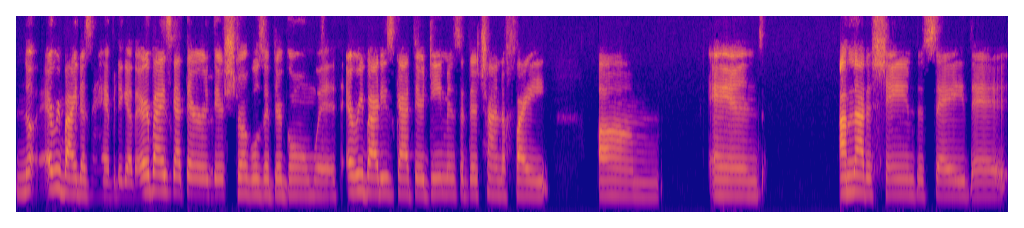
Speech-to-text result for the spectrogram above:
no everybody doesn't have it together. Everybody's got their their struggles that they're going with. Everybody's got their demons that they're trying to fight. Um and I'm not ashamed to say that,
